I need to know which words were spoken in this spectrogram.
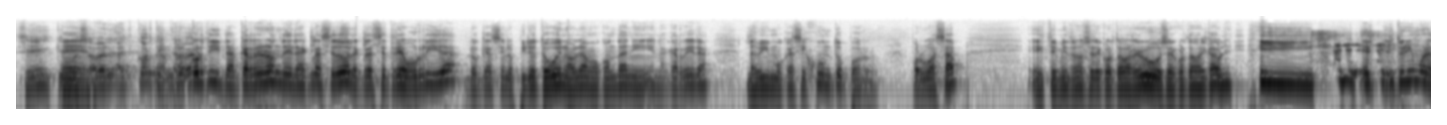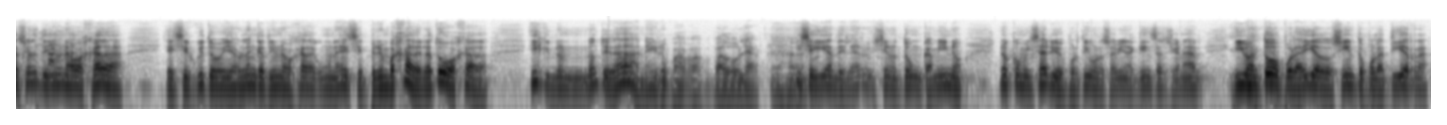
¿Sí? ¿Qué eh, pasa? A ver, cortita. Cortita, carrerón de la clase 2, la clase 3 aburrida, lo que hacen los pilotos buenos, hablamos con Dani en la carrera, la vimos casi juntos por, por WhatsApp. Este, mientras no se le cortaba la luz, se le cortaba el cable. Y el turismo nacional tenía una bajada el circuito de Bahía Blanca tiene una bajada como una S, pero en bajada, era todo bajada. Y no, no te da negro para doblar. Y seguían de largo, hicieron todo un camino. Los comisarios deportivos no sabían a quién sancionar. Iban todos por ahí a 200 por la tierra.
